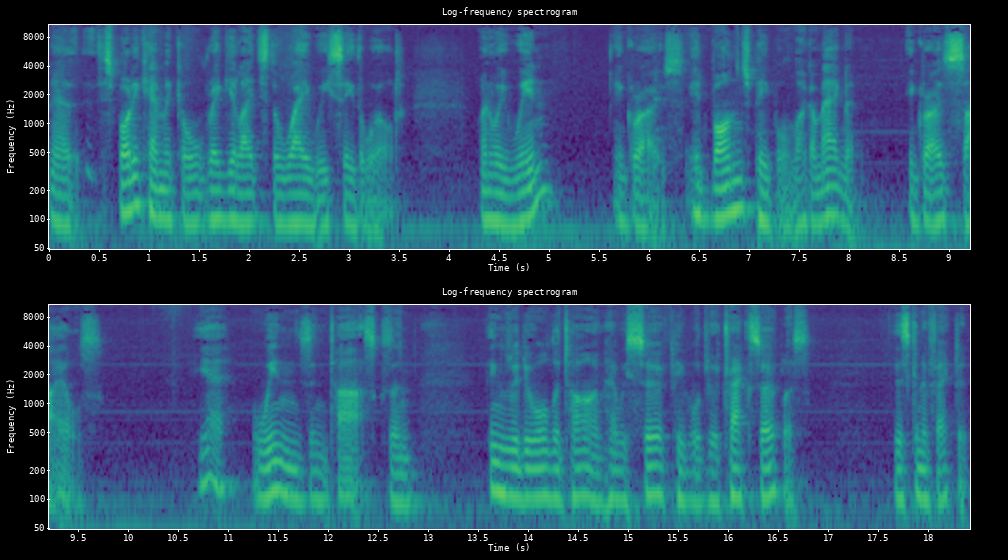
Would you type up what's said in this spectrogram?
Now, this body chemical regulates the way we see the world. When we win, it grows. It bonds people like a magnet. It grows sales. Yeah, wins and tasks and things we do all the time, how we serve people to attract surplus. This can affect it.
